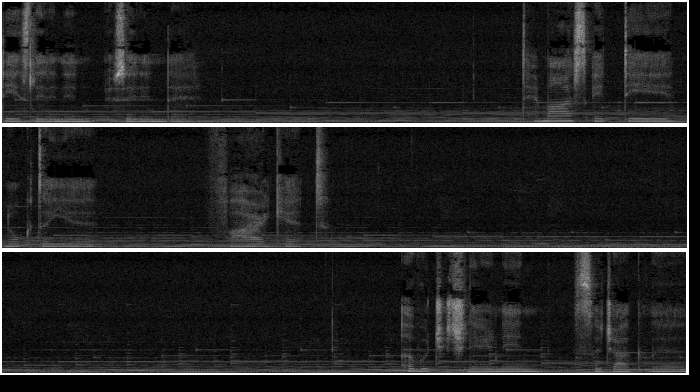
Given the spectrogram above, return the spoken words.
dizlerinin üzerinde temas ettiği noktayı fark et. Avuç içlerinin sıcaklığı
